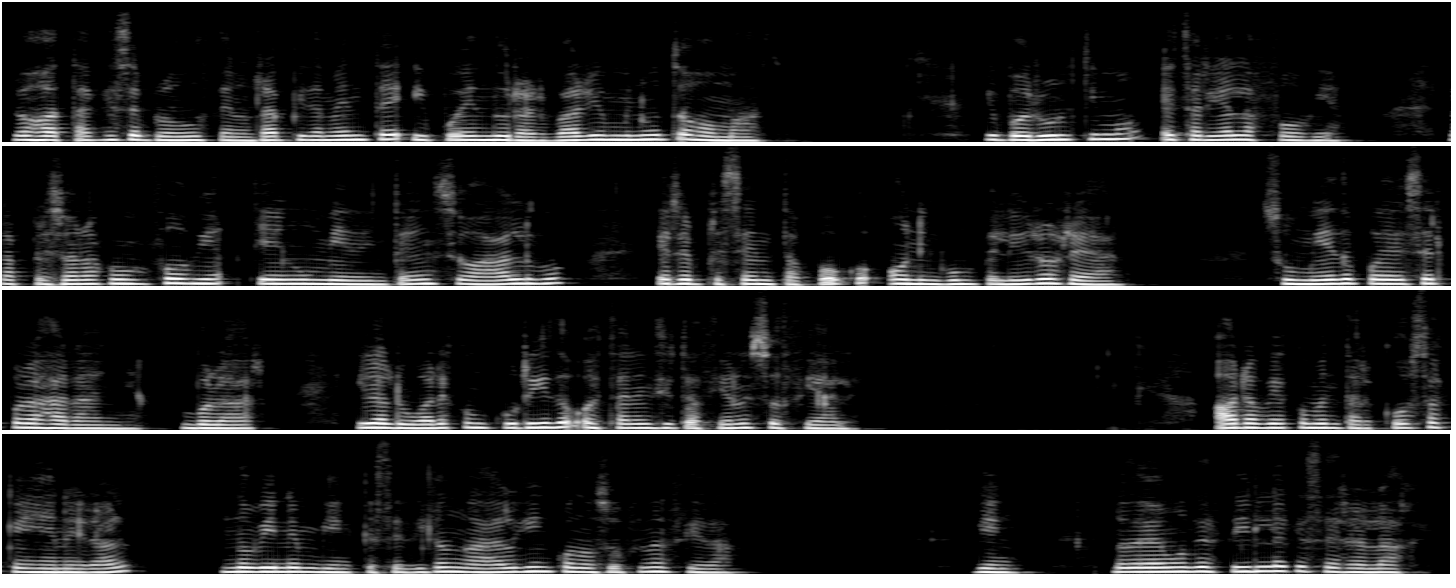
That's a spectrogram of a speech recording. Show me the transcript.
Los ataques se producen rápidamente y pueden durar varios minutos o más. Y por último estaría la fobia. Las personas con fobia tienen un miedo intenso a algo que representa poco o ningún peligro real. Su miedo puede ser por las arañas, volar, ir a lugares concurridos o estar en situaciones sociales. Ahora voy a comentar cosas que en general no vienen bien que se digan a alguien cuando sufre ansiedad. Bien, no debemos decirle que se relaje.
